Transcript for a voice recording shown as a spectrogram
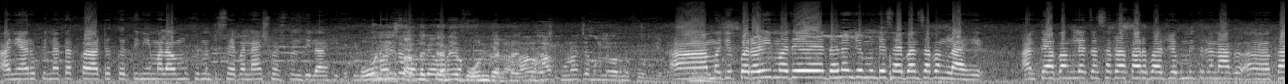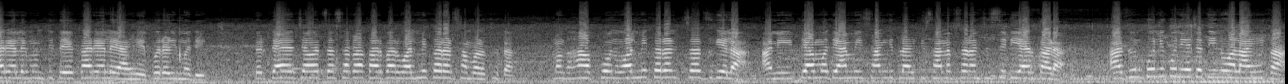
आणि आरोपींना तात्काळ अटक करतील हे मला मुख्यमंत्री साहेबांना आश्वासन दिलं आहे. कोण हे सातत्याने फोन करतात हा हा कोणाच्या बंगल्यावरनं फोन केला? आ, म्हणजे परळीमध्ये धनंजय मुंडे साहेबांचा बंगला आहे. आणि त्या बंगल्याचा सगळा कारभार जगमित्र नाग अ, कार्यालय म्हणून तिथे कार्यालय आहे परळीमध्ये. तर त्याच्यावरचा सगळा कारभार वाल्मिक कराड सांभाळत होता. मग हा फोन वाल्मिक कराडचाच गेला आणि त्यामध्ये आम्ही सांगितलं आहे की सानप सरांची सी डी आर काढा. अजून कोणी कोणी याच्यात इन्वॉल्व आहे का?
